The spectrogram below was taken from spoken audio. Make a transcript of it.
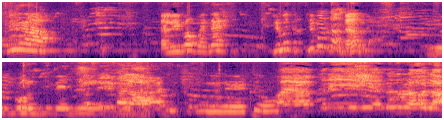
Sige nga. Sa libo, pwede. Lima, lima tandaan. Libo, hindi pwede ilan. Ito. Kaya, kani, ano na wala?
